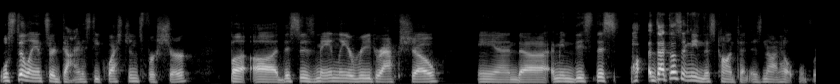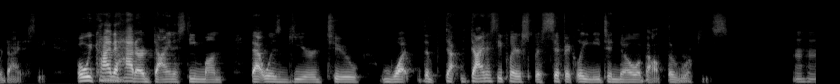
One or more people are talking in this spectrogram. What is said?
We'll still answer dynasty questions for sure, but uh, this is mainly a redraft show. And uh, I mean, this this that doesn't mean this content is not helpful for Dynasty, but we kind of mm-hmm. had our Dynasty month that was geared to what the D- Dynasty players specifically need to know about the rookies. Mm-hmm.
